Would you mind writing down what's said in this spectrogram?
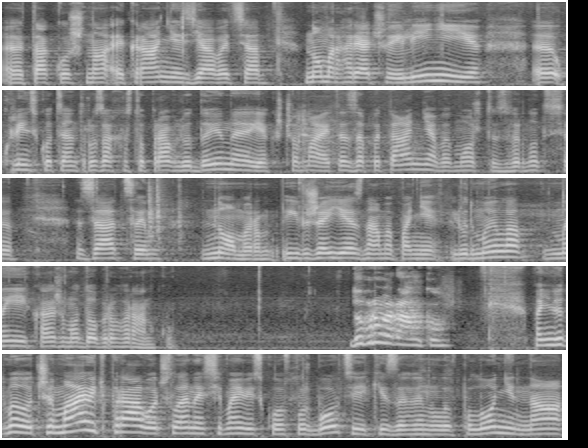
е, також на екрані з'явиться номер гарячої лінії е, Українського центру захисту прав людини. Якщо маєте запитання, ви можете звернутися за цим номером. І вже є з нами пані Людмила. Ми їй кажемо доброго ранку. Доброго ранку. Пані Людмило, чи мають право члени сімей військовослужбовців, які загинули в полоні, на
